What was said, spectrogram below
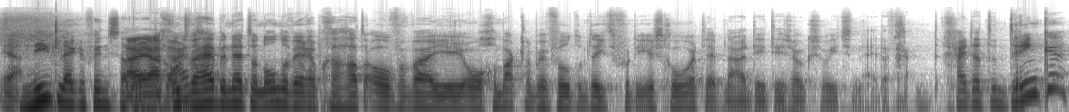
Ja. niet lekker vindt Nou ja, goed, we hebben net een onderwerp gehad over waar je je ongemakkelijk bij voelt omdat je het voor het eerst gehoord hebt. Nou, dit is ook zoiets. Nee, dat ga, ga je dat drinken?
